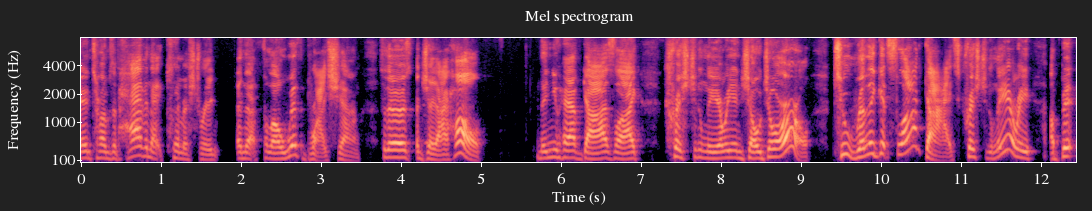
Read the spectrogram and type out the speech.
in terms of having that chemistry and that flow with Bryce Young. So there's a J.I. Hall. Then you have guys like Christian Leary and JoJo Earle, two really good slot guys. Christian Leary, a bit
